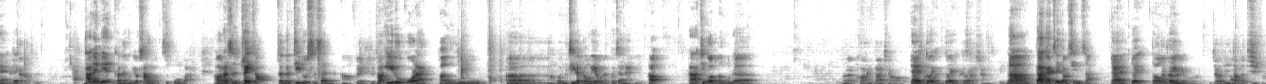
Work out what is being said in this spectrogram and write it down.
哎对他那边可能有上网直播吧，哦，那是最早整个进入时盛的啊，对，然后一路过来，澎湖，呃，为什么记得澎湖也有人会在那边？好，他经过澎湖的，呃跨海大桥，哎对对对。那大概这条线上，哎，对，都会有，比较离岛的地方，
